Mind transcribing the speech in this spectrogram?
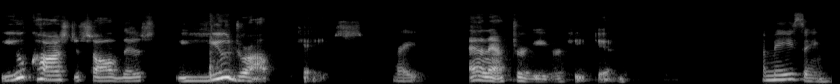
you caused us all this, you dropped the case. Right. And after a year, he did. Amazing.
